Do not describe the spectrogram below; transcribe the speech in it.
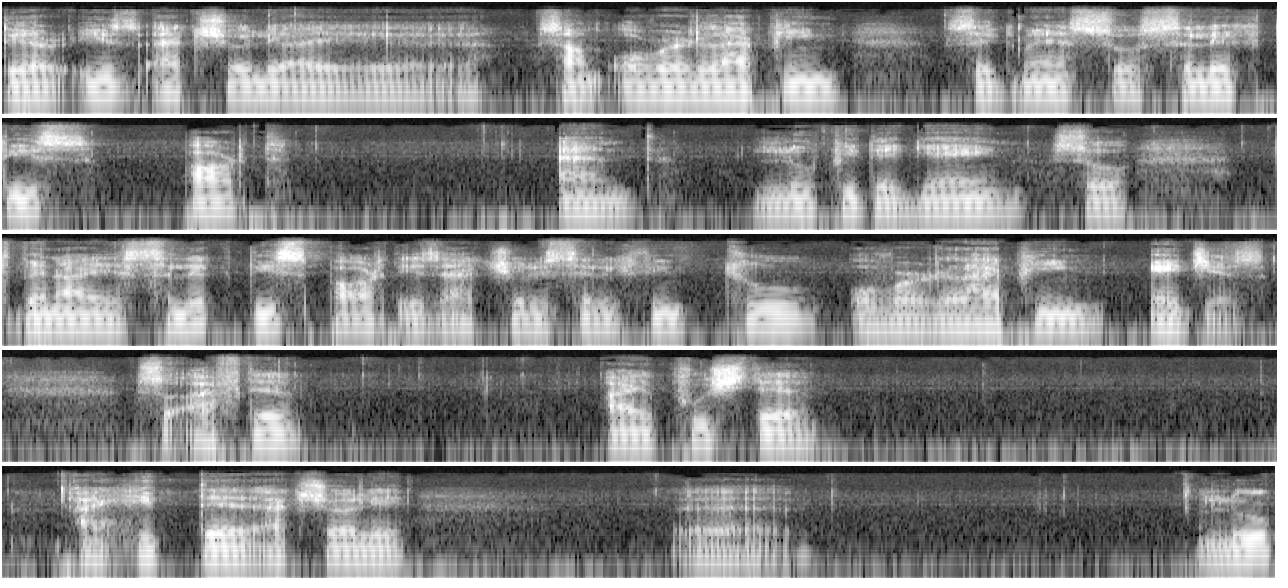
there is actually a, some overlapping segments so select this part and loop it again. So when I select this part is actually selecting two overlapping edges. So after I push the I hit the actually uh, loop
